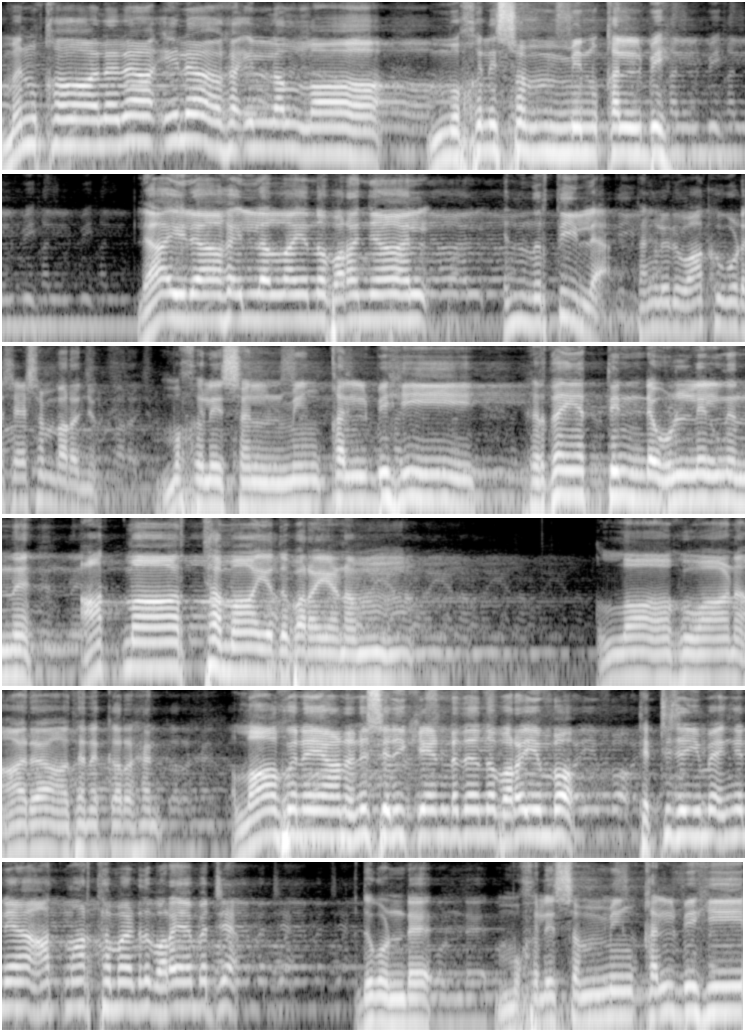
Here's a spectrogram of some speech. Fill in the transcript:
മൻ إله إلا الله مخلص من قلبه. لا إله إلا الله എന്ന് പറഞ്ഞാൽ എന്ന് നിർത്തിയില്ല. തങ്ങൾ ഒരു വാക്കുകൂടെ ശേഷം പറഞ്ഞു. മുഖ്ലിസൻ മിൻ ഖൽബിഹി ഹൃദയത്തിന്റെ ഉള്ളിൽ നിന്ന് ആത്മാർത്ഥമായത് പറയണം. അള്ളാഹുവാണ് ആരാധനക്കർഹൻ. അള്ളാഹുവിനെയാണ് അനുസരിക്കേണ്ടത് എന്ന് പറയുമ്പോൾ തെറ്റ് ചെയ്യുമ്പോൾ എങ്ങനെയാ ആത്മാർത്ഥമായിട്ട് പറയാൻ പറ്റുക? അതുകൊണ്ട്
